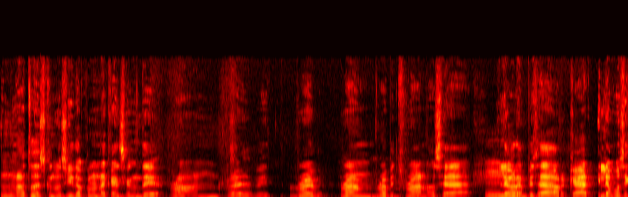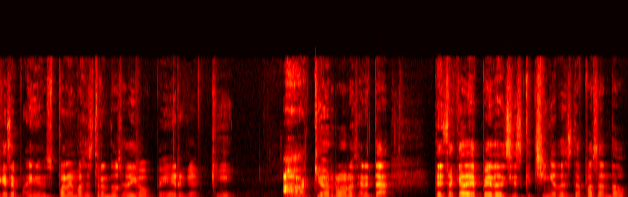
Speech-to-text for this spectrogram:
un, auto desconocido con una canción de Run, Rabbit, Rabbit, Run, Rabbit, Run. O sea, y Mm. luego lo empieza a ahorcar y la música se, pone- se pone más estrendosa. Digo, verga, qué. ¡Ah, qué horror! O sea, neta, te saca de pedo y dices, ¿qué chingadas está pasando?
